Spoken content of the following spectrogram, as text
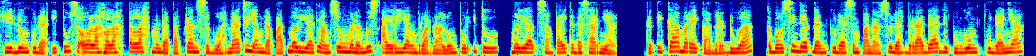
Hidung kuda itu seolah-olah telah mendapatkan sebuah mata yang dapat melihat langsung menembus air yang berwarna lumpur itu, melihat sampai ke dasarnya. Ketika mereka berdua, Kebo Sindet dan kuda sempana sudah berada di punggung kudanya,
